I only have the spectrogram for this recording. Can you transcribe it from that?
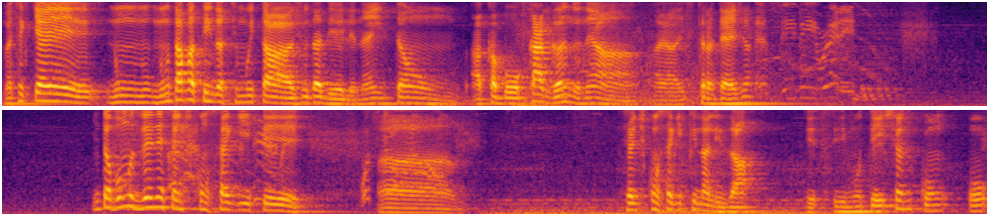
Mas é que não, não tava tendo assim muita ajuda dele, né? Então acabou cagando né, a, a estratégia. Então vamos ver né, se a gente consegue ter. Uh, se a gente consegue finalizar esse mutation com o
